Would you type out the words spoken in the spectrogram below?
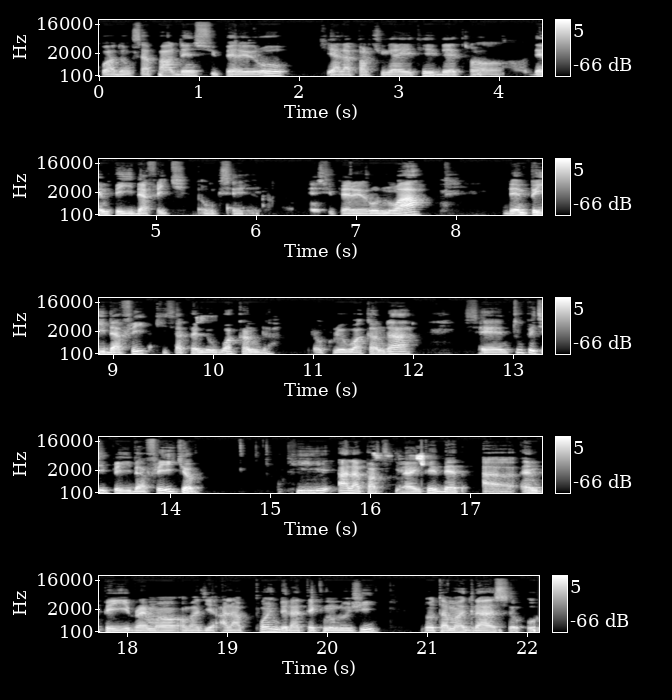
quoi? Donc, ça parle d'un super-héros qui a la particularité d'être euh, d'un pays d'Afrique. Donc, c'est un super-héros noir d'un pays d'Afrique qui s'appelle le Wakanda. Donc, le Wakanda, c'est un tout petit pays d'Afrique qui a la particularité d'être euh, un pays vraiment, on va dire, à la pointe de la technologie, notamment grâce aux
